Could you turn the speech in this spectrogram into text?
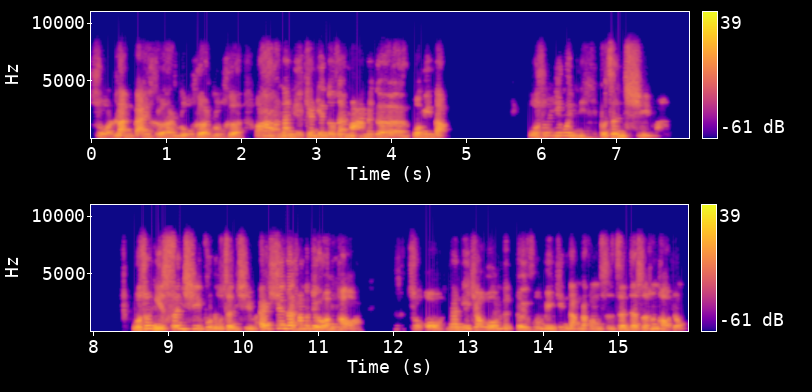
说蓝白河如何如何啊，那你天天都在骂那个国民党。我说，因为你不争气嘛。我说你生气不如争气嘛。哎，现在他们对我很好啊，说哦，那你教我们对付民进党的方式真的是很好用。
